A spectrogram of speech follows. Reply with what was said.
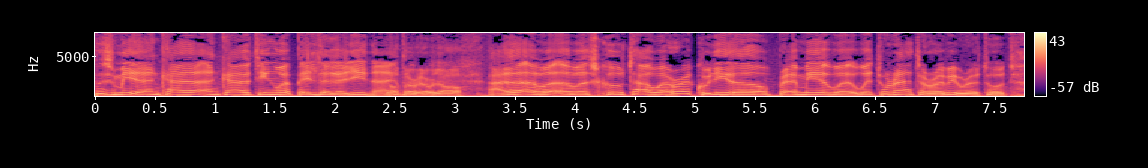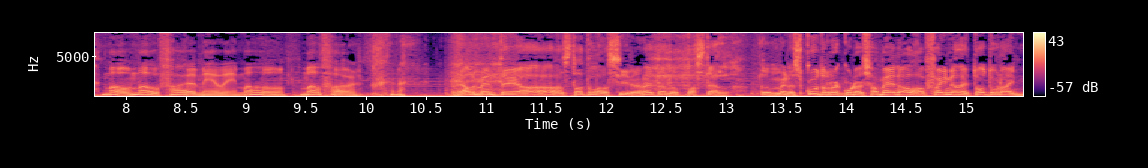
Pues mira, encara, encara tinc la pell de gallina, eh? Ja te veo, ja. Ara, a- l'escoltar la recollida del premi, ho, he- ho he tornat a reviure tot. Molt, molt fort, Mary, molt, molt fort. Realmente ha, estat la cireneta del pastel. El merescut reconeixement a la feina de tot un any.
